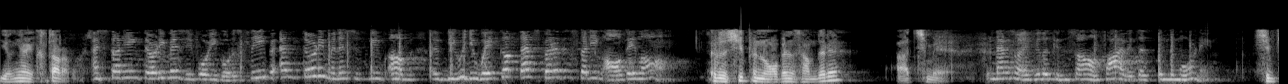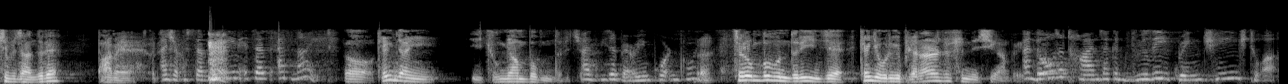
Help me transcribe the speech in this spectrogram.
영향이 크다라고 했어요. And studying 30 minutes before you go to sleep, and 30 minutes you, um, when you wake up, that's better than studying all day long. 그래서 시편 503절에 아침에, And that is why if you look in Psalm 5, it says in the morning. 17절에 밤에. And chapter 17, it says at night. 어, 굉장히 이 중요한 부분들이죠. And these are very important 어, points. 저런 부분들이 이제 굉장히 우리가 변화를 줄 수 있는 시간들이에요. And those are times that can really bring change to us.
